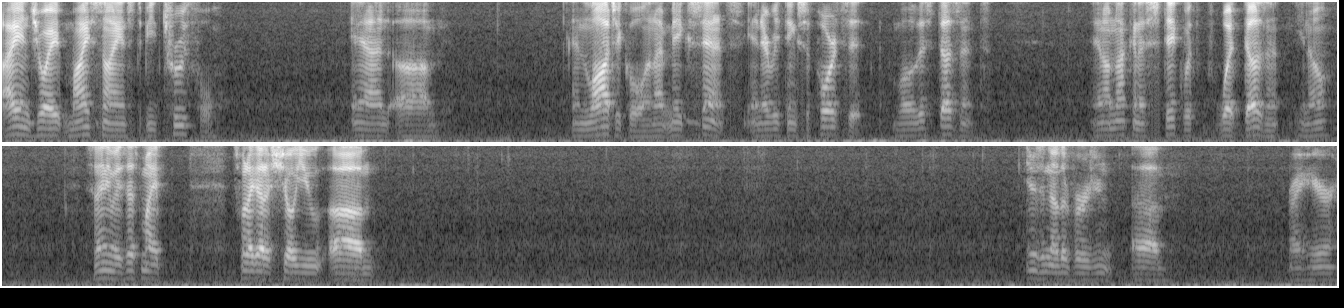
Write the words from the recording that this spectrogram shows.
I enjoy my science to be truthful and um, and logical, and it makes sense, and everything supports it. Well, this doesn't, and I'm not going to stick with what doesn't, you know. So, anyways, that's my that's what I got to show you. Um, here's another version um, right here.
